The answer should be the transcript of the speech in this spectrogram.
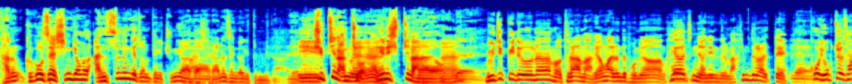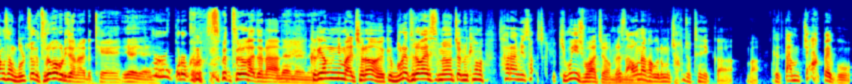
다른 그곳에 신경을 안 쓰는 게 저는 되게 중요하다라는 생각이 듭니다. 예. 이- 쉽진 않죠. 네. 당연히 쉽진 네. 않아요. 네. 네. 뮤직비디오나 뭐 드라마, 영화 이런 데 보면 헤어진 연인들 막 힘들어할 때 네. 그 욕조에서 항상 물 속에 들어가 버리잖아 이렇게 예, 예. 뽀록뽀록 하면서 들어가잖아. 네, 네, 네. 그게 형님 말처럼 이렇게 물에 들어가 있으면 좀 이렇게 하면 사람이 서- 기분이 좋아져. 음. 그래서 사우나 가고 이러면 참 좋다니까. 막 땀 쫙 빼고.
